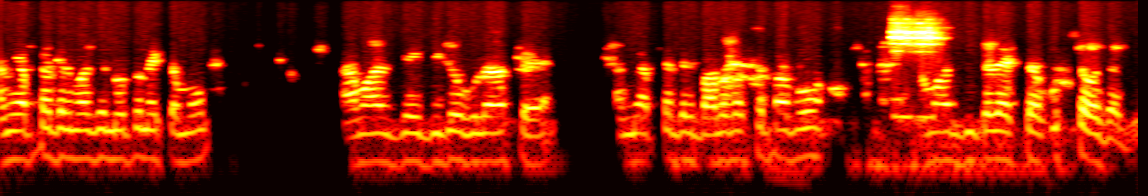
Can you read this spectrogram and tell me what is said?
আমি আপনাদের মাঝে নতুন একটা মুখ। আমার যে ভিডিওগুলো আছে, আমি আপনাদের ভালোবাসা পাবো, আমার ভিতরে একটা উৎসাহ যাবে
